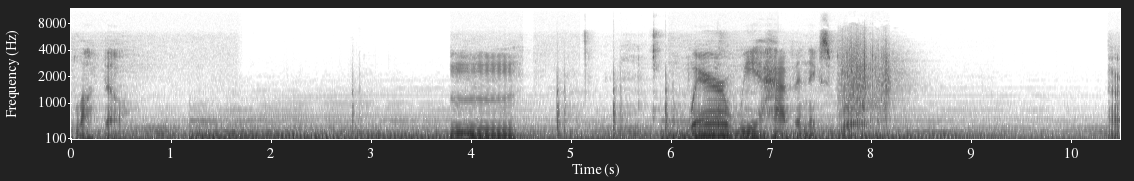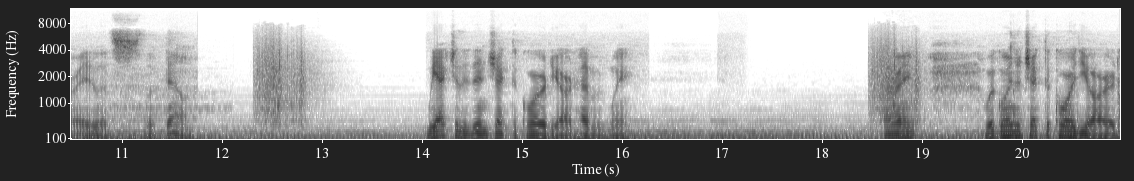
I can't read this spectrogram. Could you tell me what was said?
Look locked though. Hmm. Where we haven't explored. Alright, let's look down. We actually didn't check the courtyard, haven't we? Alright. We're going to check the courtyard.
